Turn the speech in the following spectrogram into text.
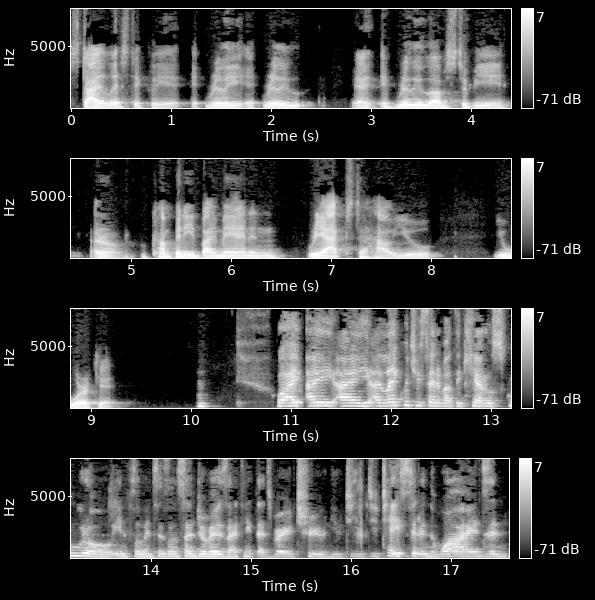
stylistically, it, it really it really it really loves to be I don't know accompanied by man and reacts to how you you work it. Well, I, I, I, like what you said about the chiaroscuro influences on Sangiovese. I think that's very true. You, you, you, taste it in the wines, and,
